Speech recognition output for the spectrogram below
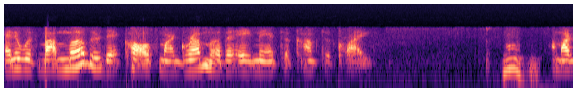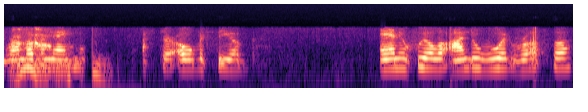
and it was my mother that caused my grandmother, Amen, to come to Christ. Hmm. My grandmother Wow. named Pastor Overseer Annie Wheeler Underwood Russell,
